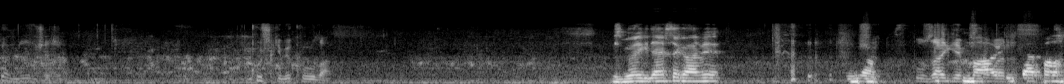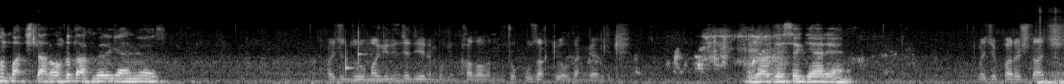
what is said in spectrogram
Dümdüz uçacaksın. Kuş gibi kuğulan. Biz böyle gidersek abi Uzay gemisine varırız. falan başlar. Oradan böyle gelmiyoruz. Hacı doğuma gidince diyelim bugün kalalım. Çok uzak yoldan geldik. Uzak desek yer yani. Hacı paraşüt aç.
